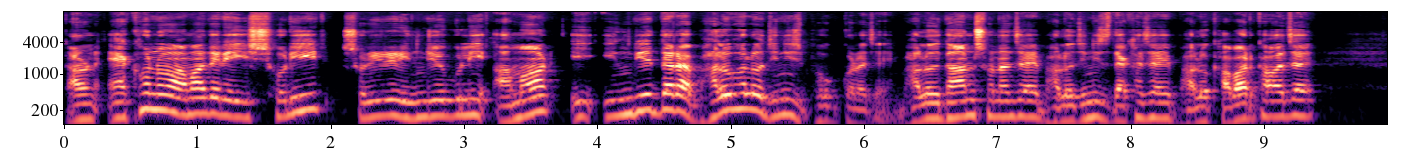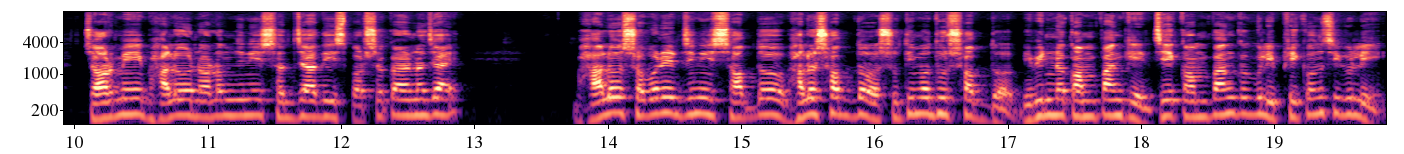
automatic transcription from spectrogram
কারণ এখনও আমাদের এই শরীর, শরীরের ইন্দ্রিয়গুলি আমার, এই ইন্দ্রিয়ের দ্বারা ভালো ভালো জিনিস ভোগ করা যায়। ভালো গান শোনা যায়, ভালো জিনিস দেখা যায়, ভালো খাবার খাওয়া যায়, চর্মে ভালো নরম জিনিস শয্যা আদি স্পর্শ করানো যায় ভালো শ্রবণের জিনিস, শব্দ, ভালো শব্দ, শ্রুতিমধুর শব্দ, বিভিন্ন কম্পাঙ্কের, যে কম্পাঙ্কগুলি, ফ্রিকোয়েন্সিগুলি,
